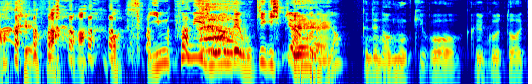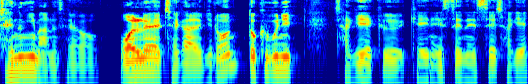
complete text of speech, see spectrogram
아 그래요? 어, 인품이 좋은데 웃기기 쉽지 않거든요. 네, 근데 너무 웃기고 그리고 네. 또 재능이 많으세요. 원래 제가 알기론 또 그분이 자기의 그 개인 SNS에 자기의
